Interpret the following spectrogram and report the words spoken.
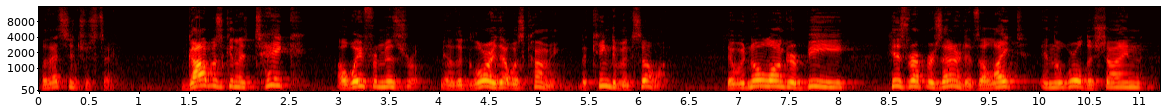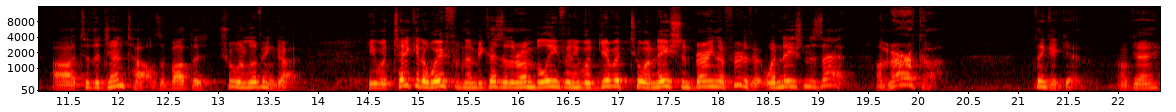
Well, that's interesting. God was going to take away from Israel, you know, the glory that was coming, the kingdom and so on. There would no longer be his representatives, a light in the world to shine uh, to the Gentiles about the true and living God. He would take it away from them because of their unbelief, and he would give it to a nation bearing the fruit of it. What nation is that? America. Think again, okay?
